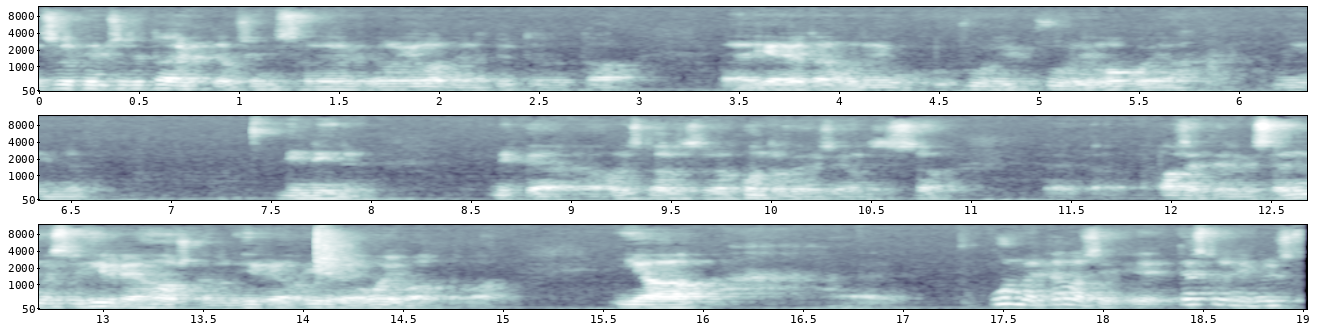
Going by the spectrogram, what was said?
Ja se oli tehnyt sellaisia taideteoksia, missä oli, oli elokuva tyttö tota, ja jotain muuta niin suuria, suuria logoja, niin, niin, niin mikä olisi tällaisessa kontroversiaalisessa ää, asetelmissa. Ja mun mielestä se oli hirveän hauska, oli hirveän, hirveän oivaltavaa. Ja ää, kun me tällaisia, tästä tuli niin just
